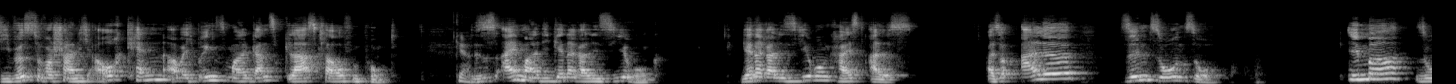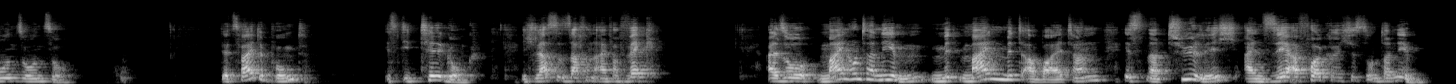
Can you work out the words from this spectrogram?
Die wirst du wahrscheinlich auch kennen, aber ich bringe es mal ganz glasklar auf den Punkt. Gerne. Das ist einmal die Generalisierung. Generalisierung heißt alles. Also alle sind so und so. Immer so und so und so. Der zweite Punkt ist die Tilgung. Ich lasse Sachen einfach weg. Also mein Unternehmen mit meinen Mitarbeitern ist natürlich ein sehr erfolgreiches Unternehmen.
